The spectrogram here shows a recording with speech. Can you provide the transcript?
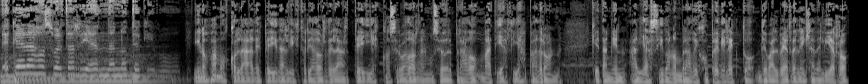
Te quedas o sueltas rienda, no te equivoques. Y nos vamos con la despedida al historiador del arte y ex conservador del Museo del Prado, Matías Díaz Padrón que también había sido nombrado hijo predilecto de Valverde en la Isla del Hierro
